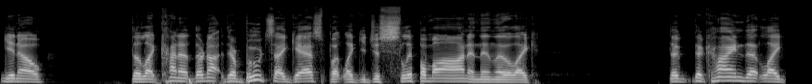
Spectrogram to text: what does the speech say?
you know, they're like kind of, they're not, they're boots, I guess, but like you just slip them on and then they're like, the the kind that like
